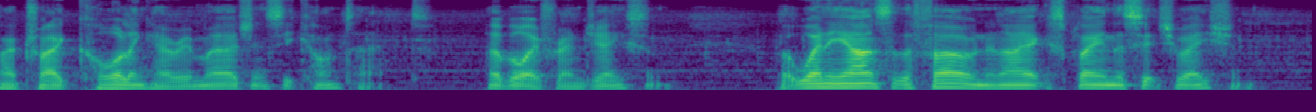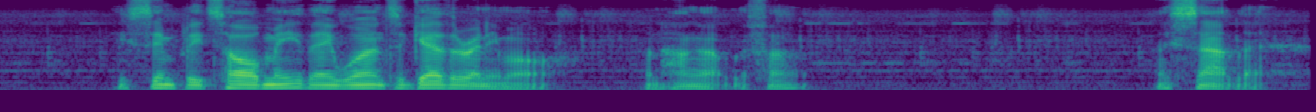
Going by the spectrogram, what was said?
I tried calling her emergency contact, her boyfriend Jason, but when he answered the phone and I explained the situation, he simply told me they weren't together anymore and hung up the phone. I sat there,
